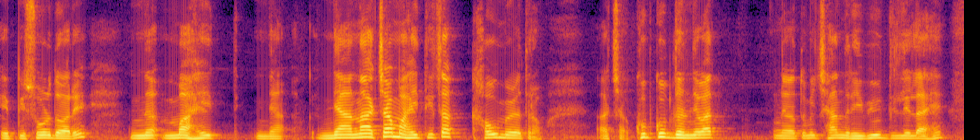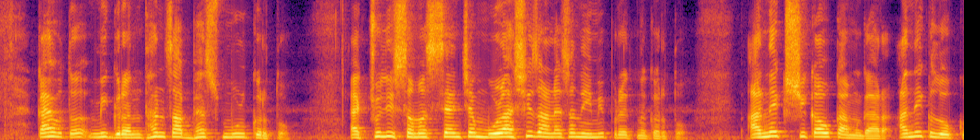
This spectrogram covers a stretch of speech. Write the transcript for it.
एपिसोडद्वारे न माहिती ज्ञा ज्ञानाच्या माहितीचा खाऊ मिळत राहू. अच्छा खूप खूप धन्यवाद. तुम्ही छान रिव्ह्यू दिलेला आहे. काय होतं मी ग्रंथांचा अभ्यास मूळ करतो. ॲक्च्युली समस्यांच्या मुळाशी जाण्याचा नेहमी प्रयत्न करतो. अनेक शिकाऊ कामगार अनेक लोक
